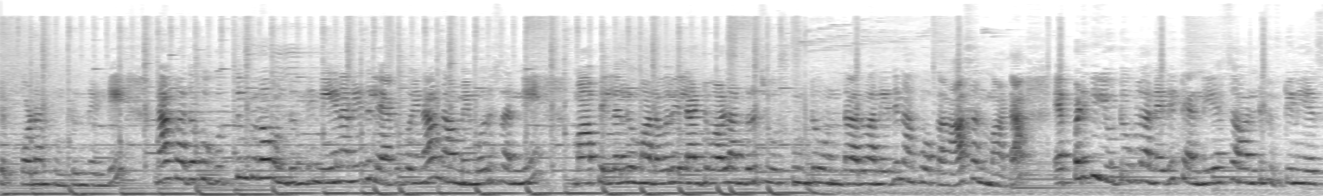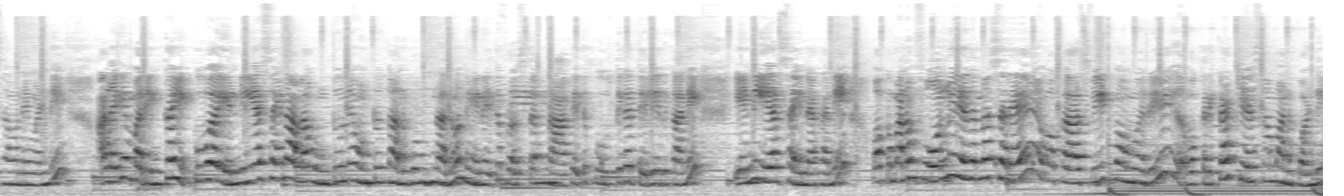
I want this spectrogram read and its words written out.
చెప్పుకోవడానికి ఉంటుందండి. నాకు అదొక గుర్తింపుగా ఉంటుంది. నేను అనేది లేకపోయినా నా మెమొరీస్ అన్నీ మా పిల్లలు మనవలు ఇలాంటి వాళ్ళు అందరూ చూసుకుంటూ ఉంటారు అనేది నాకు ఒక ఆశ అనమాట ఎప్పటికీ యూట్యూబ్లో అనేది టెన్ ఇయర్స్ అవ్వండి ఫిఫ్టీన్ ఇయర్స్ అవనివ్వండి అలాగే మరి ఇంకా ఎక్కువ ఎన్ని ఇయర్స్ అయినా అలా ఉంటూనే ఉంటుంది అనుకుంటున్నాను. నేనైతే ప్రస్తుతం నాకైతే పూర్తిగా తెలియదు కానీ ఎన్ని ఇయర్స్ అయినా కానీ. ఒక మనం ఫోన్లో ఏదైనా సరే ఒక స్వీట్ మెమరీ ఒక రికార్డ్ చేస్తాం అనుకోండి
